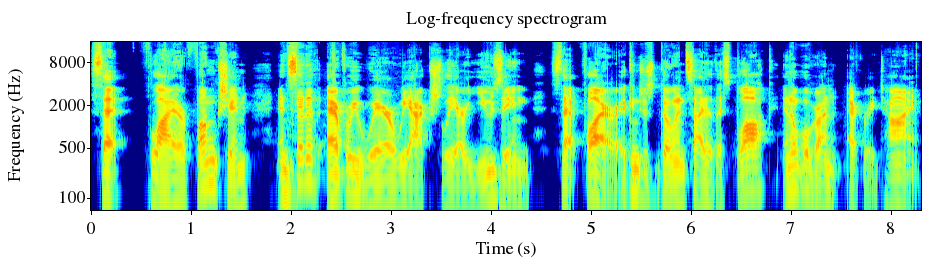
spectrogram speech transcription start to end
set flyer function instead of everywhere we actually are using set flyer. It can just go inside of this block and it will run every time.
